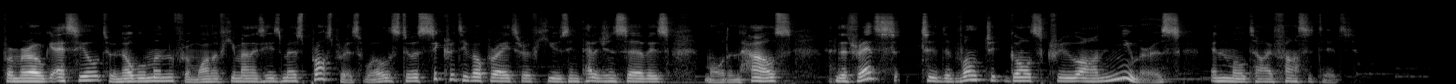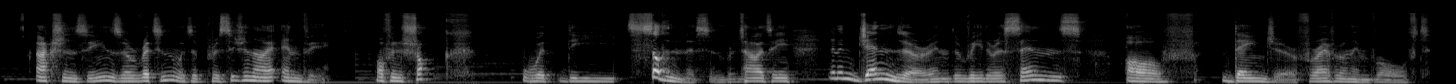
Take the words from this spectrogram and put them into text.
From rogue Essiel to a nobleman from one of humanity's most prosperous worlds to a secretive operator of Hugh's intelligence service, Mordant House, the threats to the Vulture God's crew are numerous and multifaceted. Action scenes are written with a precision I envy, often shock with the suddenness and brutality, and engender in the reader a sense of danger for everyone involved.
